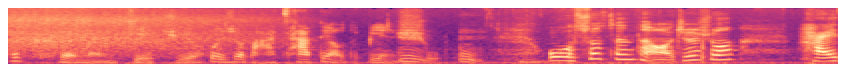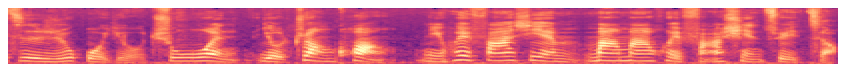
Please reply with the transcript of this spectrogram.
不可能解决，或者说把它擦掉的变数。嗯，嗯我说真的哦，就是说孩子如果有出问有状况，你会发现妈妈会发现最早。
